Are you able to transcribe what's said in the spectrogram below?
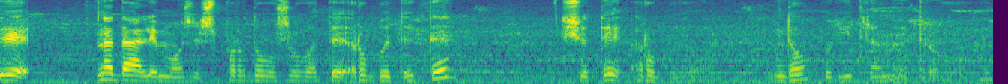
ти надалі можеш продовжувати робити те, що ти робила до повітряної тривоги.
